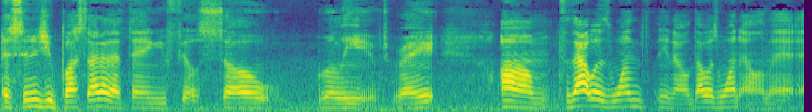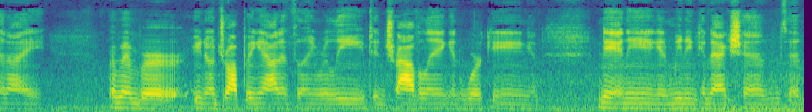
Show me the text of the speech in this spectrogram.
as soon as you bust out of that thing, you feel so relieved, right? Um, so that was one, you know, that was one element, and I remember, you know, dropping out and feeling relieved and traveling and working and nannying and meeting connections and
